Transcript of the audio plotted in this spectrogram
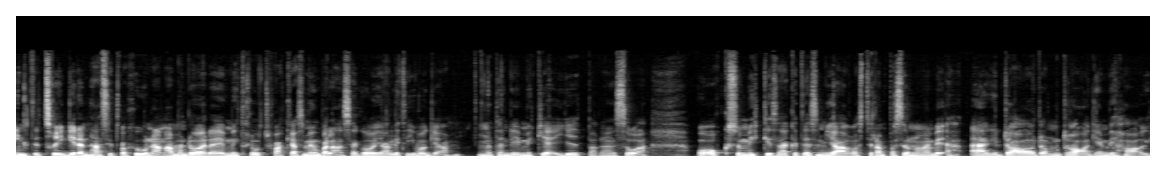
inte trygg i den här situationen, ja men då är det mitt rotchakra som är obalans, jag går och gör lite yoga. Utan det är mycket djupare än så. Och också mycket säkert det som gör oss till de personerna vi är idag och de dragen vi har.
